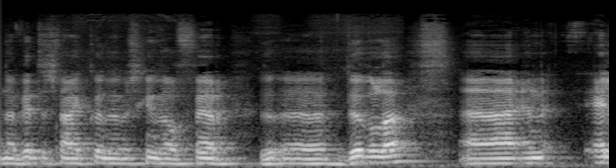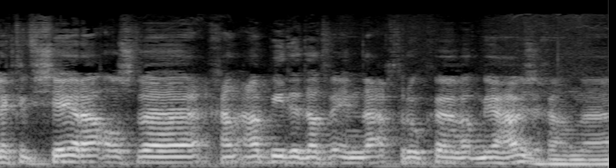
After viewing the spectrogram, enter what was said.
naar Winterswijk kunnen we misschien wel verdubbelen. en elektrificeren als we gaan aanbieden dat we in de Achterhoek uh, wat meer huizen gaan, uh,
